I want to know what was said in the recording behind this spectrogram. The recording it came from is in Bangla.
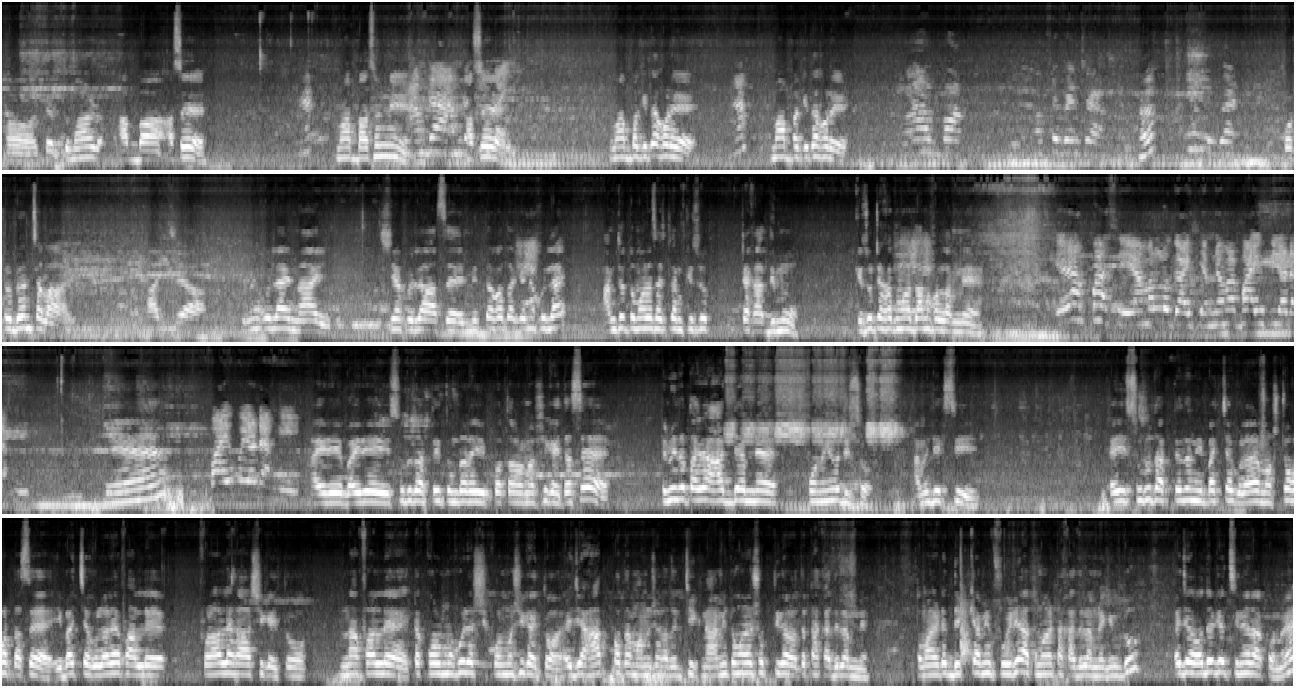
ও তো তোমার আব্বা আছে? হ্যাঁ? তোমার আব্বা আছেন নি আছে? দুই তোমার আব্বা কিতা করে? হ্যাঁ? তোমার আব্বা কিতা করে? হ্যাঁ? বেঞ্চ কত চালায়। আচ্ছা। তুমি কইলাই নাই। সে কইলা আছে। মিথ্যা কথা কেন কইলাই আমি তো তোমারও চাইছিলাম কিছু টাকা দিমু। কিছু টাকা তোমার দান করলাম নে? আইরে বাইরে শুধু থাকতেই তোমরা এই প্রতারণা শিখাইতেছে তুমি তো তাই আট দিয়ে এমনি ফোনেও দিছো? আমি দেখছি। এই শুধু থাকতে তো এই বাচ্চাগুলার নষ্ট করতেছে এই বাচ্চাগুলারে পারলে পড়ালেখা শিখাইতো না পারলে একটা কর্ম করে কর্ম শিখাইতো। এই যে হাত পাতা মানুষের হাতে ঠিক না, আমি তোমার সত্যিকার হতে টাকা দিলাম না। তোমার এটা দেখকে আমি ফুইরে তোমার টাকা দিলাম না। কিন্তু এই যে ওদেরকে চিনে রাখো না,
